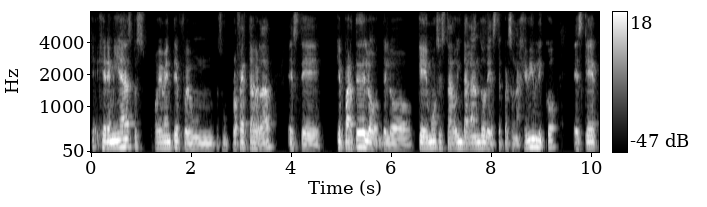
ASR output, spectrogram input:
Jeremías, pues obviamente fue un, pues, un, profeta, ¿verdad? Este, que parte de lo, de lo que hemos estado indagando de este personaje bíblico es que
